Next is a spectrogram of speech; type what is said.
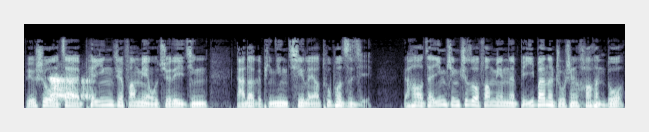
比如说我在配音这方面，我觉得已经达到个瓶颈期了，要突破自己。然后在音频制作方面呢，比一般的主持人好很多，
